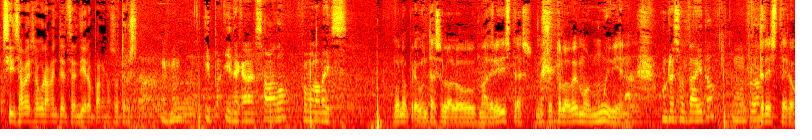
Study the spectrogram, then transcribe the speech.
sin saber seguramente encendieron para nosotros. ¿Y, de cara al sábado, cómo lo veis? Bueno, pregúntaselo a los madridistas. Nosotros lo vemos muy bien. ¿Un resultadito? 3-0. 3-0.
